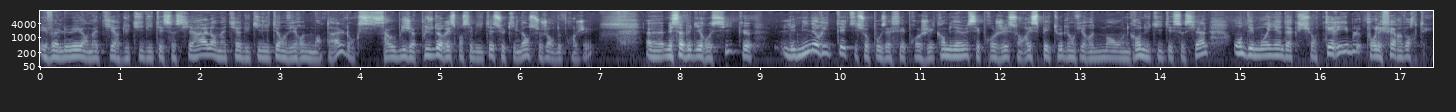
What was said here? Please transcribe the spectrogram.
évalués en matière d'utilité sociale, en matière d'utilité environnementale. Donc ça oblige à plus de responsabilités ceux qui lancent ce genre de projet. Euh, mais ça veut dire aussi que les minorités qui s'opposent à ces projets, quand bien même ces projets sont respectueux de l'environnement ou une grande utilité sociale, ont des moyens d'action terribles pour les faire avorter.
